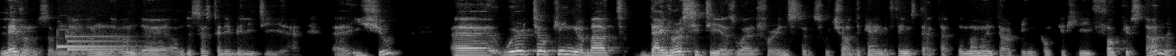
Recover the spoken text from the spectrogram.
levels on the, on, on the, on the sustainability uh, issue. Uh, we're talking about diversity as well, for instance, which are the kind of things that at the moment are being completely focused on.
